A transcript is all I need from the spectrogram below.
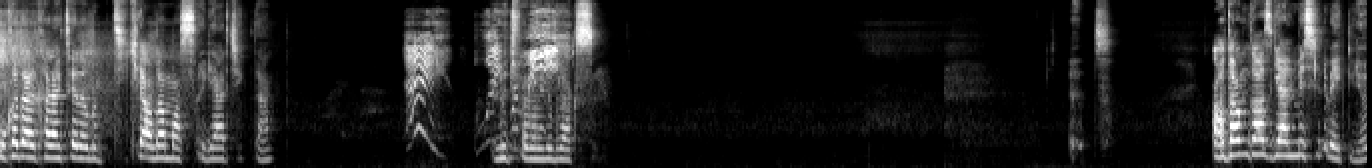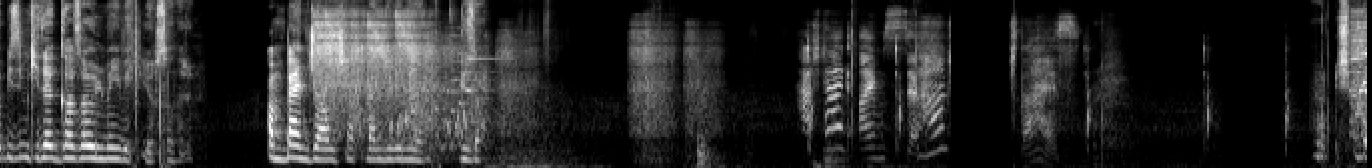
O kadar karakter alıp Tiki alamazsa gerçekten. Lütfen oyunu bıraksın. Evet. Adam gaz gelmesini bekliyor. Bizimki de gaza ölmeyi bekliyor sanırım. Ama bence alacak. Ben güveniyorum. Güzel. Şimdi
